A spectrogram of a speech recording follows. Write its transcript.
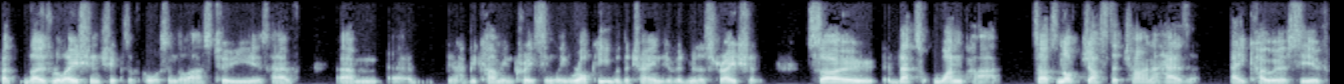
But those relationships, of course, in the last two years have um, uh, you know, become increasingly rocky with the change of administration. So that's one part. So it's not just that China has a coercive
